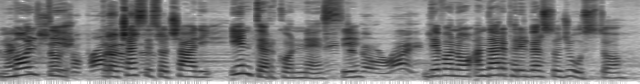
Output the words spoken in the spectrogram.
Molti processi sociali interconnessi devono andare per il verso giusto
